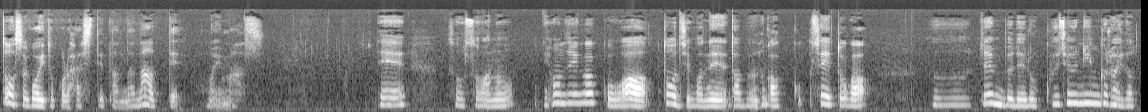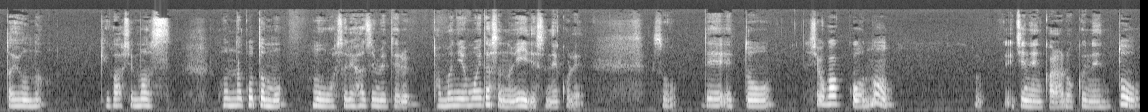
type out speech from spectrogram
とすごいところ走ってたんだなって思います。でそうそうあの日本人学校は当時はね多分学校生徒がうん全部で60人ぐらいだったような気がします。こんなことももう忘れ始めてる。たまに思い出すのいいですねこれ。そう。でえっと小学校の1年から6年と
